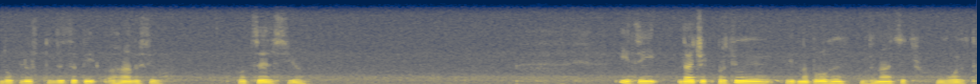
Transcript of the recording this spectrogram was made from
до плюс 110 градусів по Цельсію. І цей датчик працює від напруги 12 вольт.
